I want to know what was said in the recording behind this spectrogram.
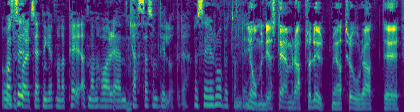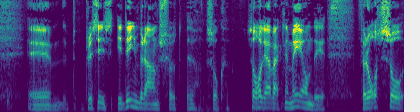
Under säger- förutsättning att man, har, att man har en kassa som tillåter det. Vad säger Robert om det? Jo, men det stämmer absolut. Men jag tror att eh, eh, precis i din bransch så, så, så håller jag verkligen med om det. För oss så,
